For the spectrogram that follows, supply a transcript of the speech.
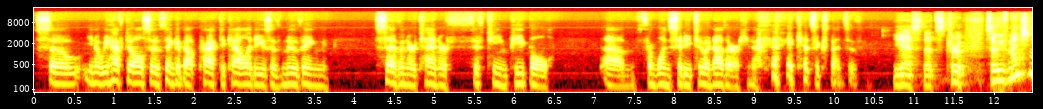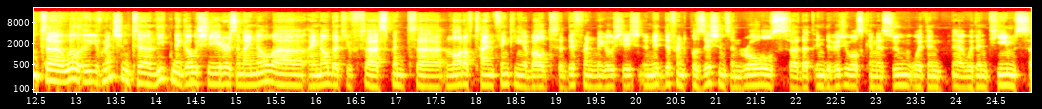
So, you know, we have to also think about practicalities of moving seven or 10 or 15 people um, from one city to another. You know, it gets expensive. Yes, that's true. So you've mentioned, uh, well, you've mentioned uh, lead negotiators, and I know, uh, I know that you've uh, spent uh, a lot of time thinking about different negotiation, different positions and roles uh, that individuals can assume within within teams.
